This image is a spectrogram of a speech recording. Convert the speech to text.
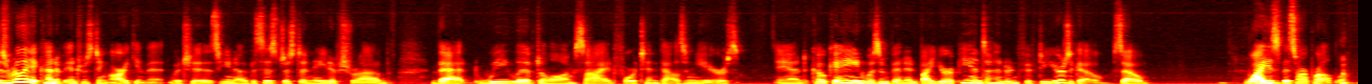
is really a kind of interesting argument, which is, you know, this is just a native shrub that we lived alongside for 10,000 years and cocaine was invented by Europeans 150 years ago. So, why is this our problem?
